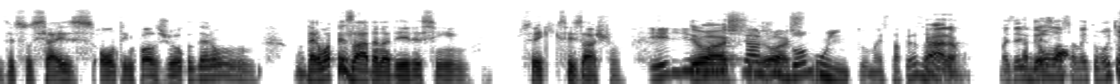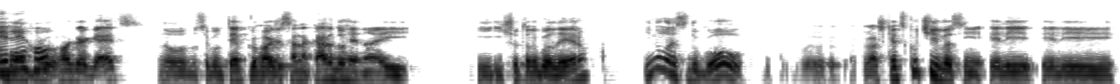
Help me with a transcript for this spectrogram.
As redes sociais ontem, pós-jogo, deram, deram uma pesada na dele, assim. Não sei, o que, que vocês acham? Ele eu acho, ajudou acho. muito, mas tá pesado. Cara, mas ele tá deu pesado. um lançamento muito ele bom errou. pro Roger Guedes no, no segundo tempo, que o Roger sai na cara do Renan e, e, e chuta no goleiro. E no lance do gol, eu acho que é discutível, assim, ele, ele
